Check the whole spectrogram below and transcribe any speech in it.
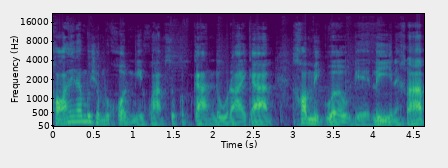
ขอให้ท่านผู้ชมทุกคนมีความสุขกับการดูรายการ Comic World Daily นะครับ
